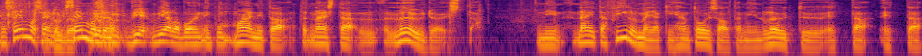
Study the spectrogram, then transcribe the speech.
no semmoisen, semmoisen vielä voin niin mainita näistä löydöistä, niin näitä filmejäkin hän toisaalta niin löytyy, että, että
